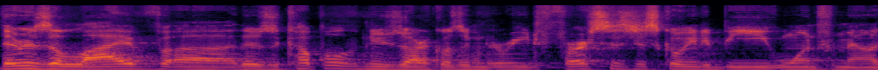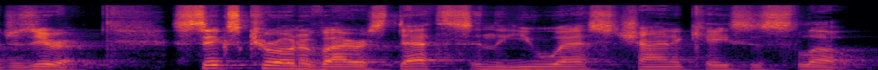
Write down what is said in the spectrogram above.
there is a live, uh, there's a couple of news articles I'm going to read. First is just going to be one from Al Jazeera. Six coronavirus deaths in the U.S., China cases slow.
